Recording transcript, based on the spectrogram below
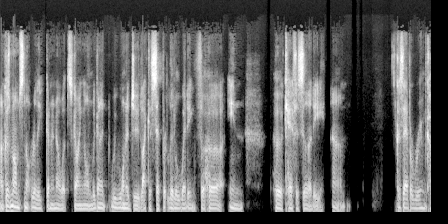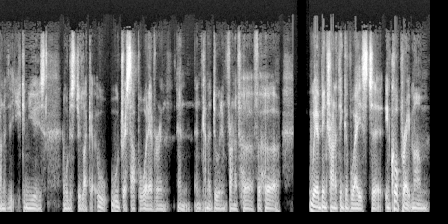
because mom's not really going to know what's going on. We're going to we want to do like a separate little wedding for her in her care facility. Um, because they have a room kind of that you can use and we'll just do like a we'll, we'll dress up or whatever and and and kind of do it in front of her for her we've been trying to think of ways to incorporate mum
